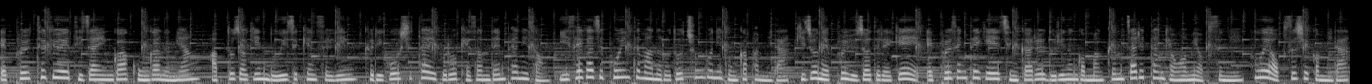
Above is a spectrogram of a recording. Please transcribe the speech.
애플 특유의 디자인과 공간 음향, 압도적인 노이즈 캔슬링, 그리고 C타입으로 개선된 편의성. 이 세 가지 포인트만으로도 충분히 동갑합니다. 기존 애플 유저들에게 애플 생태계의 진가를 누리는 것만큼 짜릿한 경험이 없으니 후회 없으실 겁니다.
